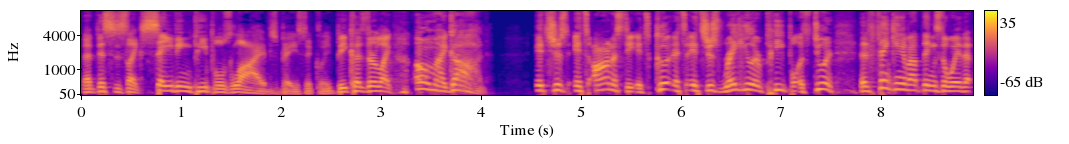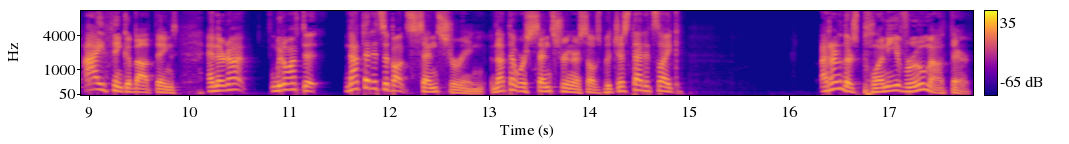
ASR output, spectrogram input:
that this is like saving people's lives basically because they're like oh my god it's just it's honesty. It's good. It's it's just regular people. It's doing they're thinking about things the way that I think about things. And they're not we don't have to not that it's about censoring, not that we're censoring ourselves, but just that it's like I don't know, there's plenty of room out there.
